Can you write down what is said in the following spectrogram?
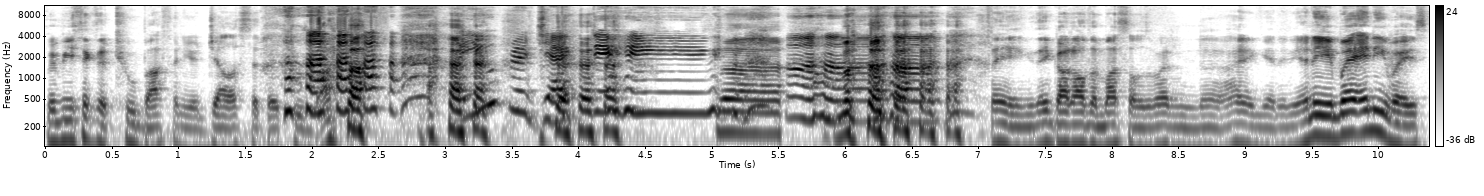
Maybe you think they're too buff, and you're jealous that they're too buff. Are you projecting? Saying they got all the muscles, but uh, I didn't get any. Anyway, anyways,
